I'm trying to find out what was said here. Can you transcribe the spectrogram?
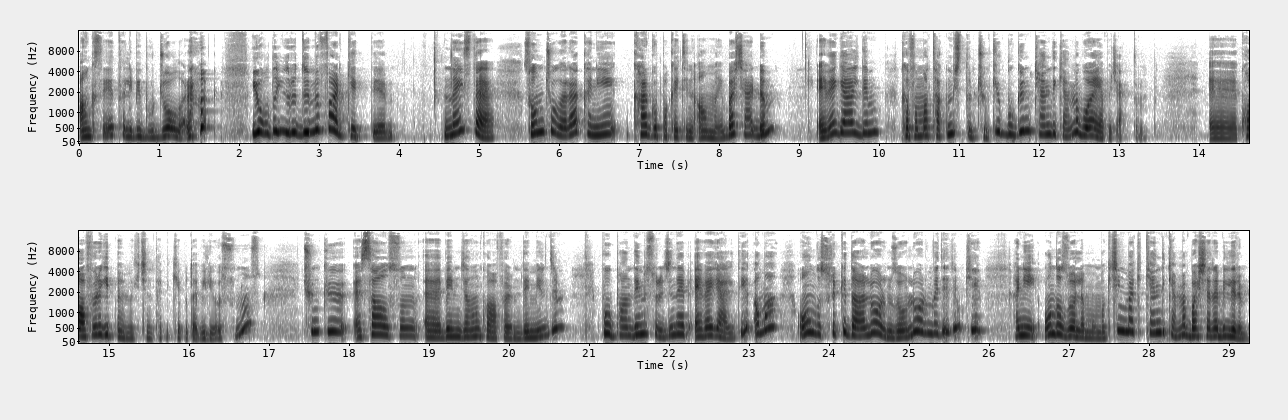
anksiyeteli bir burcu olarak yolda yürüdüğümü fark ettim. Neyse sonuç olarak hani kargo paketini almayı başardım. Eve geldim. Kafama takmıştım çünkü bugün kendi kendime boya yapacaktım. E, kuaföre gitmemek için tabii ki bu da biliyorsunuz. Çünkü e, sağ olsun e, benim canım kuaförüm Demircim bu pandemi sürecinde hep eve geldi ama onu da sürekli darlıyorum, zorluyorum ve dedim ki hani onu da zorlamamak için belki kendi kendime başarabilirim.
